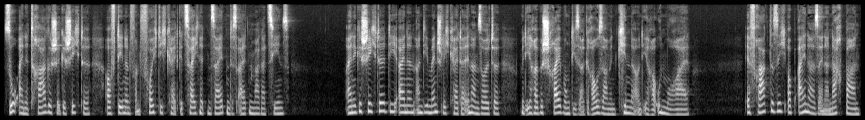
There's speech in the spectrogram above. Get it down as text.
So eine tragische Geschichte auf denen von Feuchtigkeit gezeichneten Seiten des alten Magazins. Eine Geschichte, die einen an die Menschlichkeit erinnern sollte, mit ihrer Beschreibung dieser grausamen Kinder und ihrer Unmoral. Er fragte sich, ob einer seiner Nachbarn,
